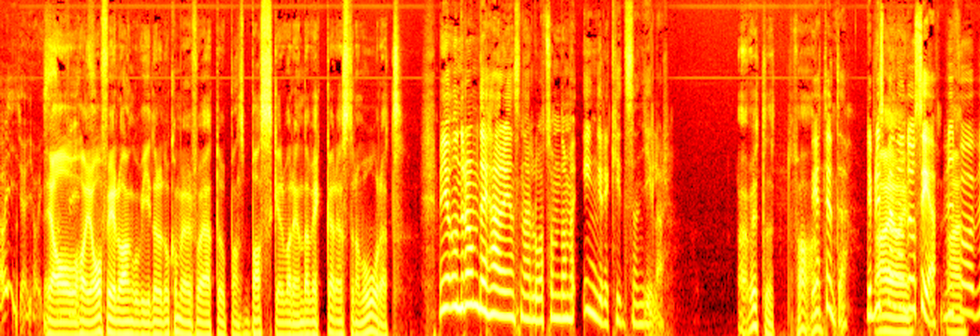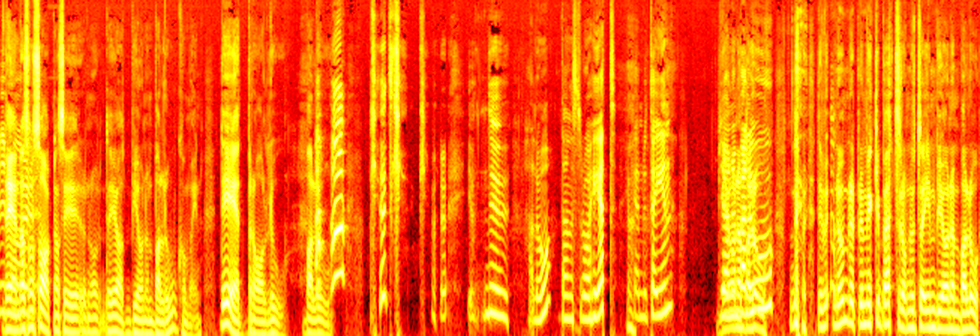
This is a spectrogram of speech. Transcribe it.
Oj, oj, oj. Ja, och har jag fel och han går vidare då kommer jag ju få äta upp hans basker varenda vecka resten av året. Men jag undrar om det här är en sån här låt som de yngre kidsen gillar. Jag vet inte, fan. Vet inte. Det blir Nej, spännande nej. att se. Vi Nej. får, vi det får... enda som saknas är, det är att björnen Baloo kommer in. Det är ett bra Lo, Baloo. Nu, hallå? Danne Stråhet, kan du ta in? Björnen Baloo? Det, numret blir mycket bättre om du tar in björnen Baloo.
